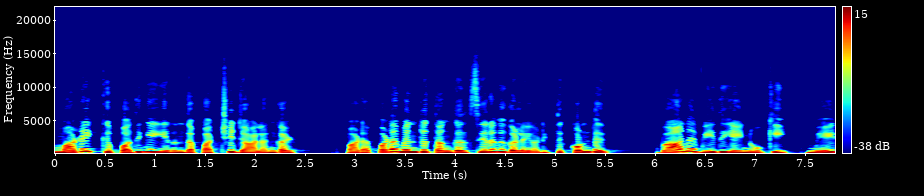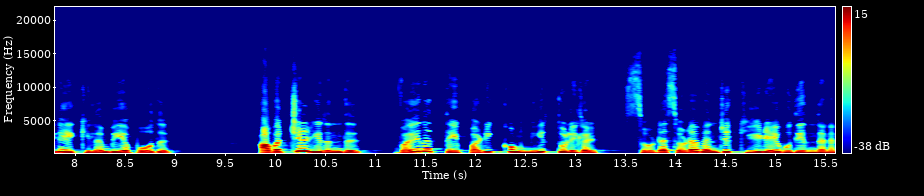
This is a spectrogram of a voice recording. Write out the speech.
மழைக்கு பதுங்கியிருந்த பட்சி ஜாலங்கள் படப்படமென்று தங்கள் சிறகுகளை அடித்துக்கொண்டு வான வீதியை நோக்கி மேலே கிளம்பிய போது அவற்றில் இருந்து வைரத்தை பழிக்கும் நீர்த்துளிகள் சொட சொடவென்று கீழே உதிர்ந்தன.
